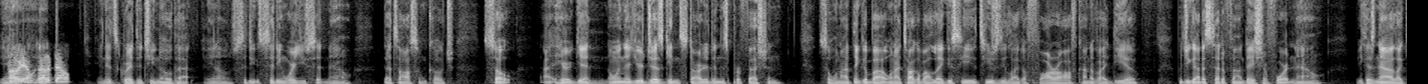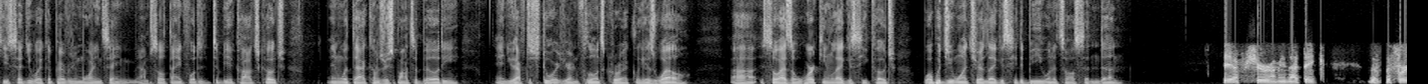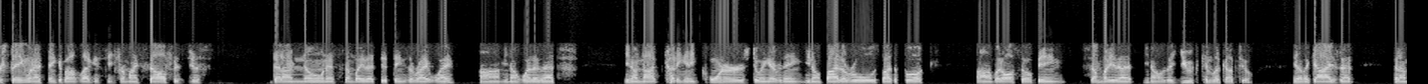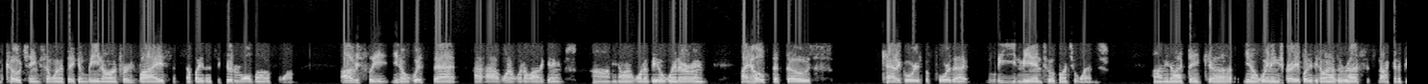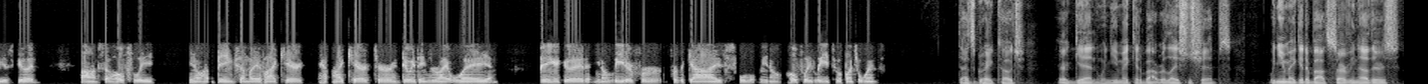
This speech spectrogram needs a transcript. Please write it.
And, oh yeah, without a doubt. And it's great that you know that. You know, sitting sitting where you sit now that's awesome, coach. So, here again, knowing that you're just getting started in this profession. So, when I think about, when I talk about legacy, it's usually like a far off kind of idea, but you got to set a foundation for it now. Because now, like you said, you wake up every morning saying, I'm so thankful to, to be a college coach. And with that comes responsibility, and you have to steward your influence correctly as well. Uh, so, as a working legacy coach, what would you want your legacy to be when it's all said and done? Yeah, for sure. I mean, I think the the first thing when I think about legacy for myself is just that I'm known as somebody that did things the right way. Um, you know, whether that's you know not cutting any corners, doing everything you know by the rules, by the book, uh, but also being somebody that you know the youth can look up to. You know, the guys that that I'm coaching, someone that they can lean on for advice, and somebody that's a good role model for them. Obviously, you know, with that, I, I want to win a lot of games. Um, you know, I want to be a winner, and I hope that those categories before that lead me into a bunch of wins. Um, you know, I think uh, you know winning's great, but if you don't have the rest, it's not going to be as good. Um, so hopefully, you know, being somebody of high character, high character, and doing things the right way, and being a good you know leader for for the guys will you know hopefully lead to a bunch of wins. That's great, Coach. Again, when you make it about relationships, when you make it about serving others,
